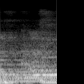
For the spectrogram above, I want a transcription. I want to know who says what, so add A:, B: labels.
A: was a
